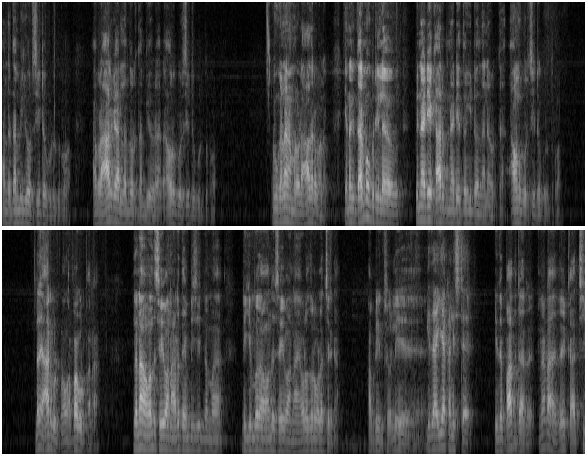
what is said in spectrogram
அந்த தம்பிக்கு ஒரு சீட்டை கொடுத்துருவோம். அப்புறம் ஆற்காட்லேருந்து ஒரு தம்பி வர்றாரு அவருக்கு ஒரு சீட்டு கொடுத்துருவோம். இவங்கெல்லாம் நம்மளோட ஆதரவாளர். எனக்கு தருமபுரியில் பின்னாடியே கார் பின்னாடியே தொங்கிட்டு வந்தானே ஒருத்தன் அவனுக்கு ஒரு சீட்டை கொடுத்துருவான் இல்லை யார் கொடுப்பான் அவங்க அப்பா கொடுப்பாரா? இல்லைன்னா அவன் வந்து செய்வானா அடுத்த எம்பி சீட் நம்ம நிற்கும்போது அவன் வந்து செய்வானா எவ்வளோ தூரம் உழைச்சிருக்கான் அப்படின்னு சொல்லி இது ஐயா கனிஷ்டர் இதை பார்த்துட்டாரு. என்னடா இது கட்சி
